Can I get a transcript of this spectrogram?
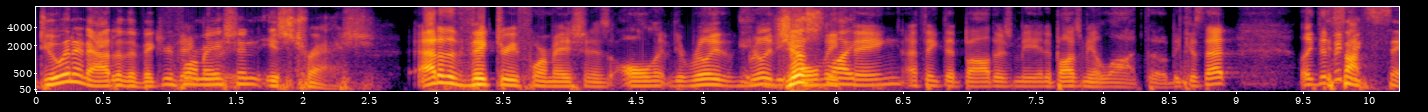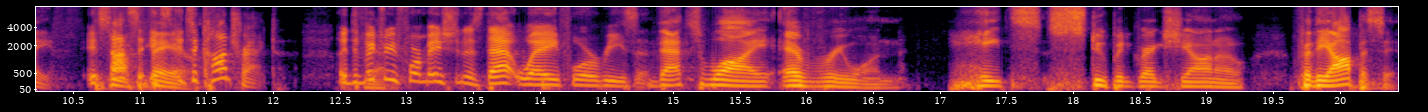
doing it out of the victory, formation is trash. Out of the victory formation is only really really the Just only like- thing I think that bothers me, and it bothers me a lot though because that like the It's victory, not safe. It's, It's not. not sa- It's, fair. it's a contract. Like the victory formation is that way for a reason. That's why everyone hates stupid Greg Schiano for the opposite,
